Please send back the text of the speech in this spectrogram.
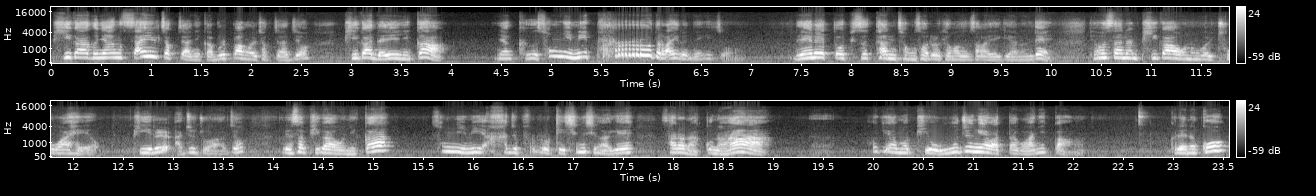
비가 그냥 쌓일 적자니까 물방울 적자죠. 비가 내리니까 그냥 그 송림이 푸르르더라 이런 얘기죠. 내내 또 비슷한 정서를 경호선사가 얘기하는데 경호사는 비가 오는 걸 좋아해요. 비를 아주 좋아하죠. 그래서 비가 오니까 송림이 아주 푸르르게 싱싱하게 살아났구나. 거기가 뭐비 우중에 왔다고 하니까 그래놓고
